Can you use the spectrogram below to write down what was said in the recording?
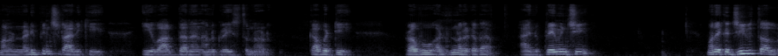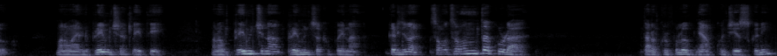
మనం నడిపించడానికి ఈ వాగ్దానాన్ని అనుగ్రహిస్తున్నాడు. కాబట్టి ప్రభు అంటున్నారు కదా ఆయన ప్రేమించి మన యొక్క జీవితాల్లో మనం ఆయనను ప్రేమించినట్లయితే మనం ప్రేమించినా ప్రేమించకపోయినా గడిచిన సంవత్సరం అంతా కూడా తన కృపలో జ్ఞాపకం చేసుకుని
